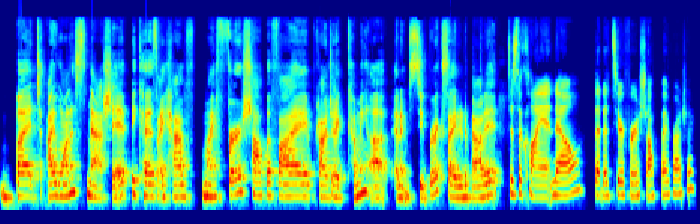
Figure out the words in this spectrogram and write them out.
but I want to smash it because I have my first Shopify project coming up and I'm super excited about it. Does the client know that it's your first Shopify project?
